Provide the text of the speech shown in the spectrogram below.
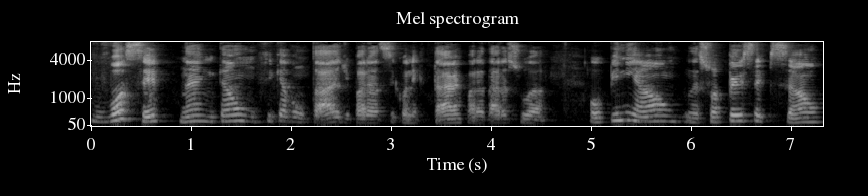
você, né? Então, fique à vontade para se conectar, para dar a sua opinião, a sua percepção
